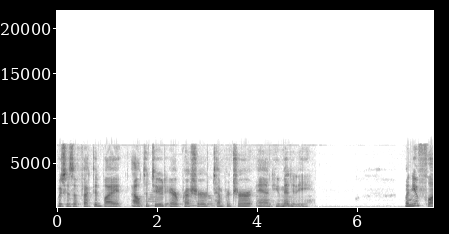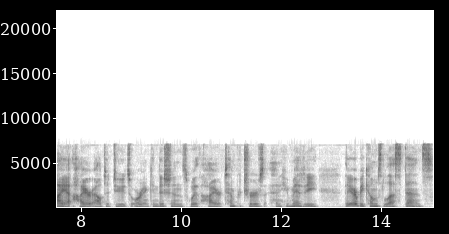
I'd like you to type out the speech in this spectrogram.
which is affected by altitude, air pressure, temperature, and humidity. When you fly at higher altitudes or in conditions with higher temperatures and humidity, the air becomes less dense.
